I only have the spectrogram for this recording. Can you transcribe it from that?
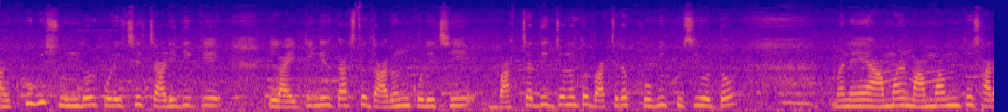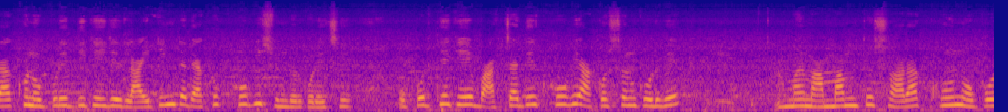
আর খুবই সুন্দর করেছে। চারিদিকে লাইটিংয়ের কাজ তো দারুণ করেছে। বাচ্চাদের জন্য তো বাচ্চারা খুবই খুশি হতো। মানে আমার মামাম তো সারাক্ষণ ওপরের দিকে এই যে লাইটিংটা দেখো, খুবই সুন্দর করেছে। ওপর থেকে বাচ্চাদের খুবই আকর্ষণ করবে। আমার মাম্মাম তো সারাক্ষণ ওপর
